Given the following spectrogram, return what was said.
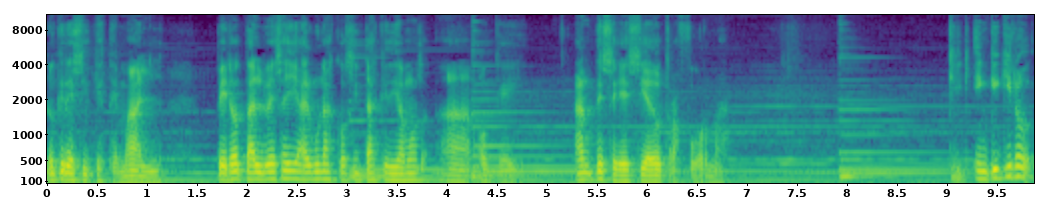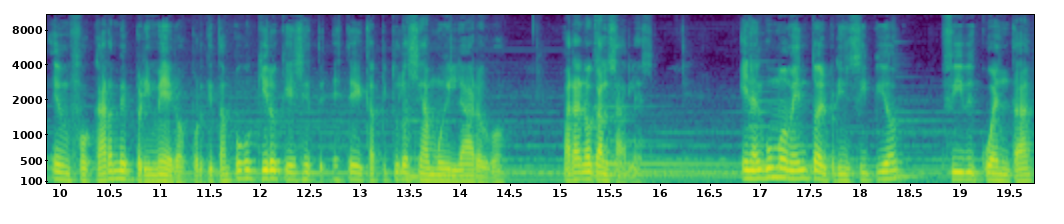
No quiere decir que esté mal, pero tal vez hay algunas cositas que digamos, ah, ok, antes se decía de otra forma. ¿En qué quiero enfocarme primero? Porque tampoco quiero que este capítulo sea muy largo, para no cansarles. En algún momento al principio, Phoebe cuenta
